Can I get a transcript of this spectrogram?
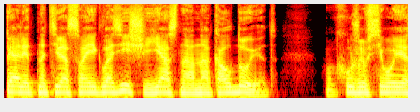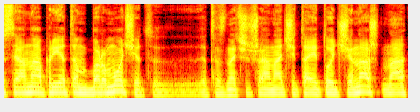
пялит на тебя свои глазища, ясно, она колдует. Хуже всего, если она при этом бормочет. Это значит, что она читает «Отче наш» на,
